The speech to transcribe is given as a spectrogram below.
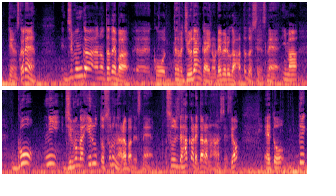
っていうんですかね、自分が、あの、例えば、えー、こう、例えば10段階のレベルがあったとしてですね、今、5に自分がいるとするならばですね、数字で測れたらの話ですよ。えっと、で、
